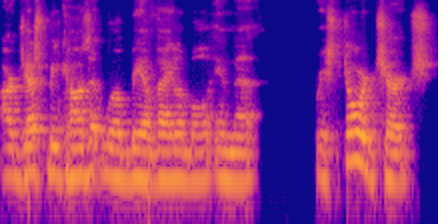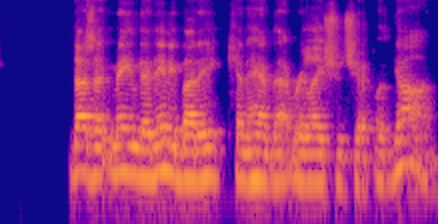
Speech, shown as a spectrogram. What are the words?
or just because it will be available in the restored church doesn't mean that anybody can have that relationship with God.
